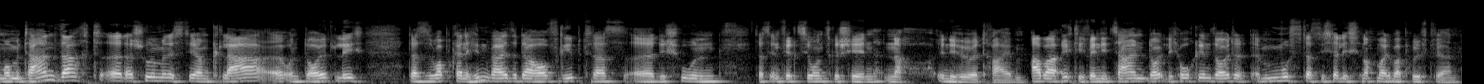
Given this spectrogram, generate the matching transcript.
Momentan sagt äh, das Schulministerium klar äh, und deutlich, dass es überhaupt keine Hinweise darauf gibt, dass äh, die Schulen das Infektionsgeschehen nach in die Höhe treiben. Aber richtig, wenn die Zahlen deutlich hochgehen sollten, muss das sicherlich nochmal überprüft werden.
